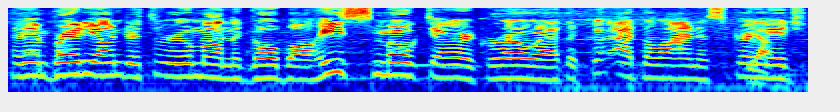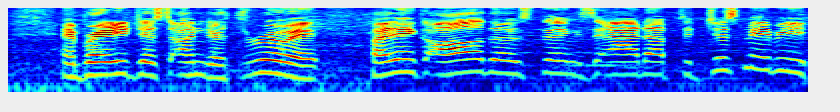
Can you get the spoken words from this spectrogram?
and then Brady underthrew him on the go ball. He smoked Eric Rowe at the at the line of scrimmage, and Brady just underthrew it. But I think all of those things add up to just maybe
